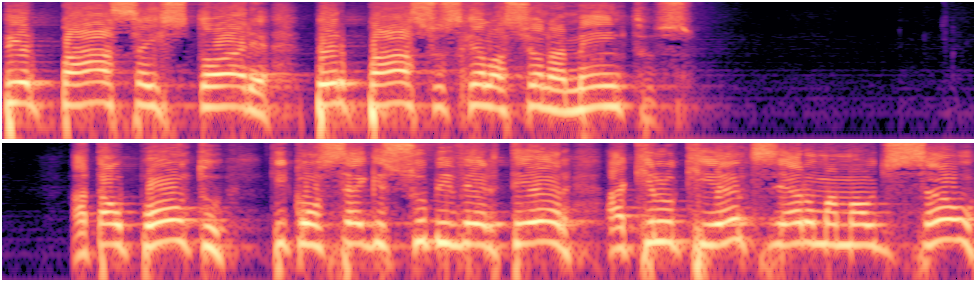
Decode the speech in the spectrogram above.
perpassa a história, perpassa os relacionamentos a tal ponto que consegue subverter aquilo que antes era uma maldição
